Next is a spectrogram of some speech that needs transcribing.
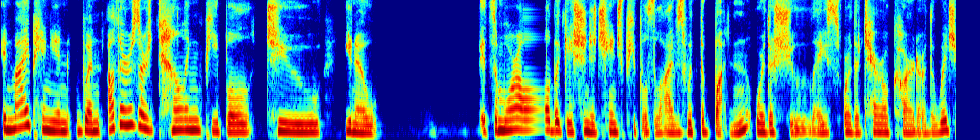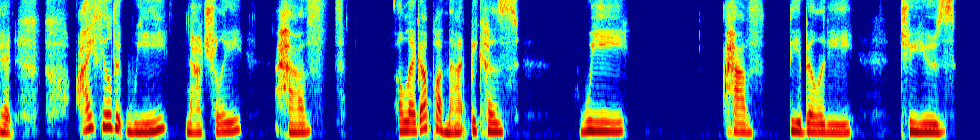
In my opinion, when others are telling people to, you know, it's a moral obligation to change people's lives with the button or the shoelace or the tarot card or the widget. I feel that we naturally have a leg up on that because we have the ability to use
